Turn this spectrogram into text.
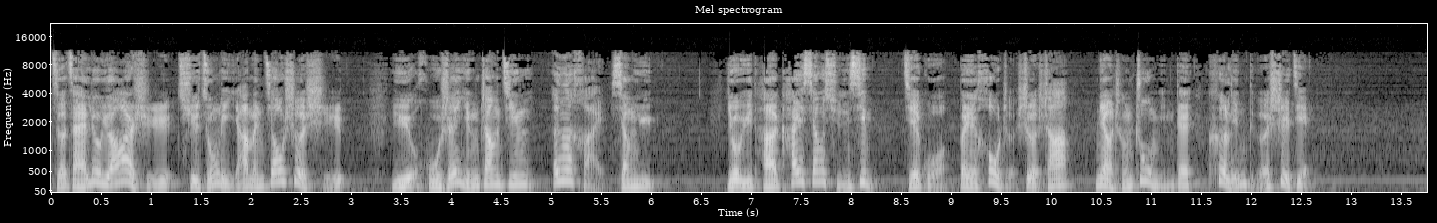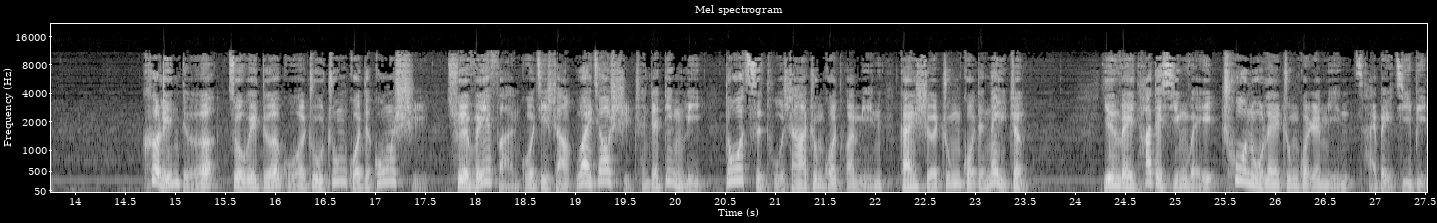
则在六月二十日去总理衙门交涉时，与虎神营张京、恩海相遇。由于他开箱寻衅，结果被后者射杀。酿成著名的克林德事件。克林德作为德国驻中国的公使，却违反国际上外交使臣的定例，多次屠杀中国团民，干涉中国的内政。因为他的行为触怒了中国人民，才被击毙。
